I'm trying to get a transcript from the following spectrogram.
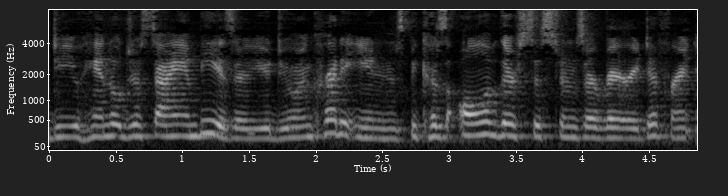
do you handle just IMBs? Are you doing credit unions? Because all of their systems are very different.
